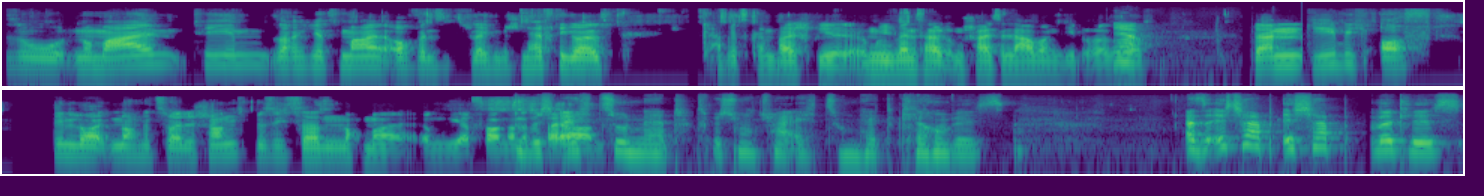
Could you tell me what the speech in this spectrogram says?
so normalen Themen, sage ich jetzt mal, auch wenn es vielleicht ein bisschen heftiger ist, habe jetzt kein Beispiel, irgendwie wenn es halt um scheiße Labern geht oder Ja. sowas, dann gebe ich oft den Leuten noch eine zweite Chance, bis ich es dann nochmal irgendwie erfahren. Dann Du ist bist echt zu nett. Du bist manchmal echt zu nett, glaube ich. Also ich habe ich hab wirklich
